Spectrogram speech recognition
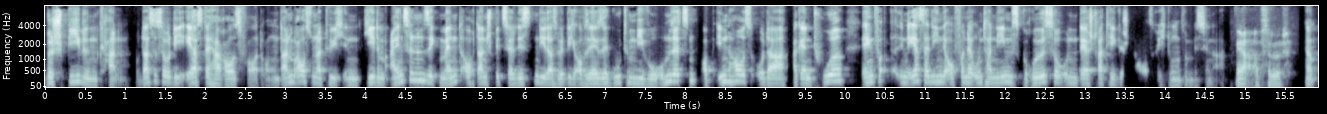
bespielen kann. Und das ist so die erste Herausforderung. Und dann brauchst du natürlich in jedem einzelnen Segment auch dann Spezialisten, die das wirklich auf sehr, sehr gutem Niveau umsetzen, ob Inhouse oder Agentur, hängt in erster Linie auch von der Unternehmensgröße und der strategischen Ausrichtung so ein bisschen ab. Ja, absolut. Ja.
